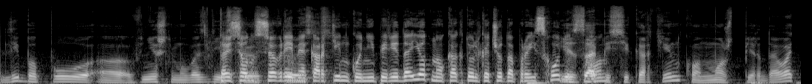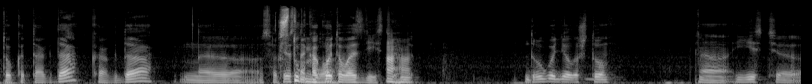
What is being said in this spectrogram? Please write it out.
либо по э, внешнему воздействию. То есть он все время есть картинку не передает, но как только что-то происходит, Из то он- записи картинку он может передавать только тогда, когда, э, соответственно, Стукнуло. какое-то воздействие. Ага. Другое дело, что есть э,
